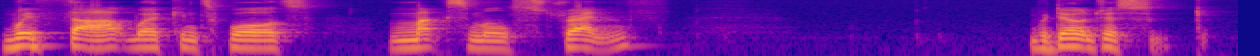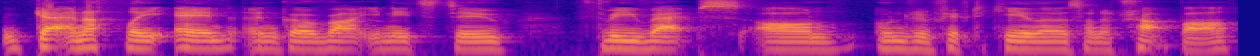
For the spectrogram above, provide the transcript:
With that, working towards maximal strength, we don't just get an athlete in and go, right, you need to do three reps on 150 kilos on a trap bar.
